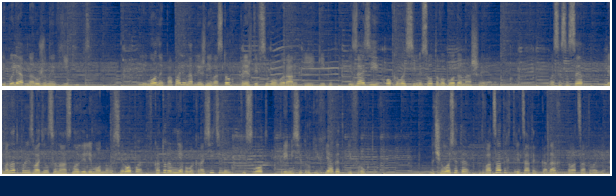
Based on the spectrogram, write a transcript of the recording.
и были обнаружены в Египте. Лимоны попали на Ближний Восток, прежде всего в Иран и Египет, из Азии около 700 года нашей эры. В СССР лимонад производился на основе лимонного сиропа, в котором не было красителей, кислот, примесей других ягод и фруктов. Началось это в 20-30-х годах 20 века.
